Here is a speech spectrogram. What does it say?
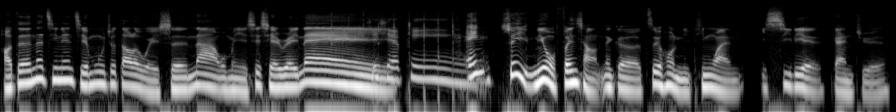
好的，那今天节目就到了尾声，那我们也谢谢瑞内，谢谢 Pin。哎，所以你有分享那个最后你听完一系列感觉？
